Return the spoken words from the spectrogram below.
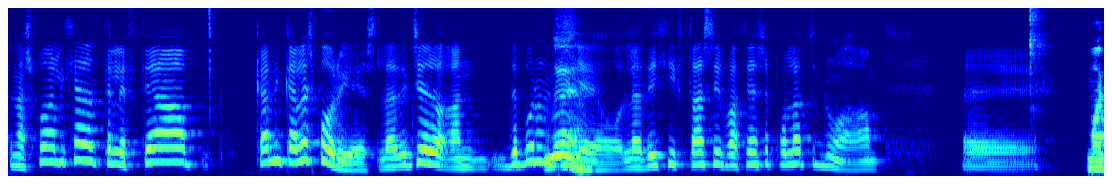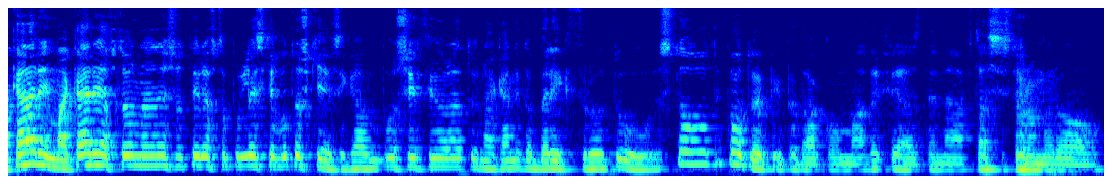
να σου πω αλήθεια, τελευταία κάνει καλές πορείες. Δηλαδή, δεν ξέρω, αν, δεν μπορεί να είναι ναι. τυχαίο. Δηλαδή, έχει φτάσει βαθιά σε πολλά τουρνουά. Ε, Μακάρι, μακάρι αυτό να είναι σωτήρι αυτό που λες και εγώ το σκέφτηκα. Μήπως ήρθε η ώρα του να κάνει το breakthrough του στο δικό του επίπεδο ακόμα. Δεν χρειάζεται να φτάσει στο νούμερο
